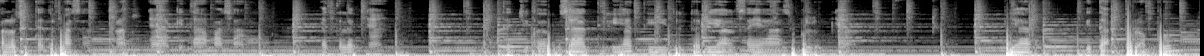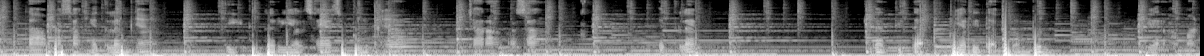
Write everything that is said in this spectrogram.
Kalau sudah terpasang selanjutnya kita pasang headlampnya. Dan juga bisa dilihat di tutorial saya sebelumnya. Biar tidak berembun kita pasang headlampnya. Di tutorial saya sebelumnya cara pasang headlamp. Dan tidak biar tidak berembun biar aman.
